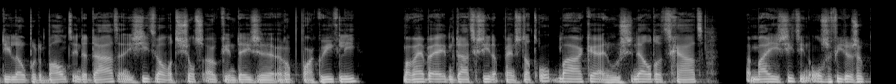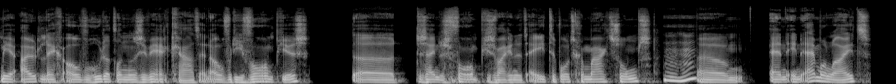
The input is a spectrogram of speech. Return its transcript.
die lopende band inderdaad. En je ziet wel wat shots ook in deze Europa Park Weekly. Maar we hebben inderdaad gezien dat mensen dat opmaken en hoe snel dat gaat. Maar je ziet in onze video's ook meer uitleg over hoe dat dan in zijn werk gaat. En over die vormpjes. Eh, er zijn dus vormpjes waarin het eten wordt gemaakt soms. Mhm. Ehm, en in Amolite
